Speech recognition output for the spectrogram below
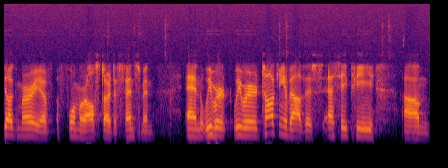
Doug Murray, a, a former All Star defenseman, and we were we were talking about this SAP. Um,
